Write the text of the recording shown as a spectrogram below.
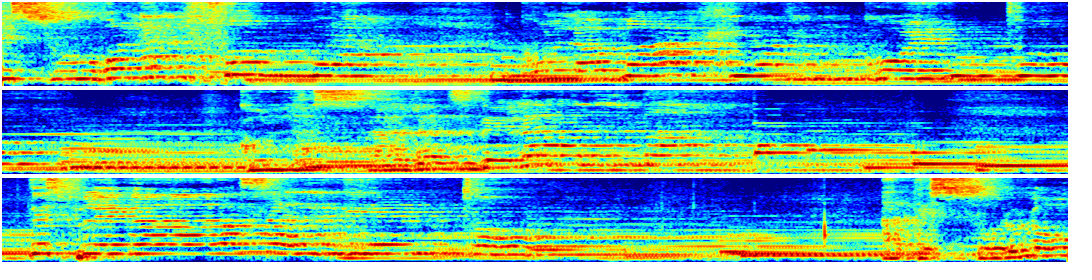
me subo la alfombra con la magia de un cuento con las alas del alma solo lo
